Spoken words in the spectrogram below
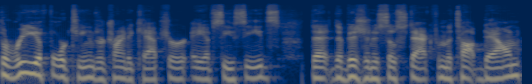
three of four teams are trying to capture AFC seeds. That division is so stacked from the top down.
